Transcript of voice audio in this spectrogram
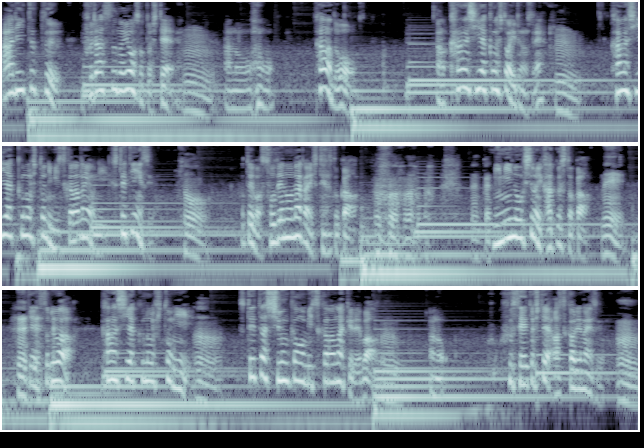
ありつつ、プラスの要素として、うん。あの、カードを、あの、監視役の人がいるんですね。うん。監視役の人に見つからないように捨てていいんですよ。そ例えば袖の中に捨てると か、耳の後ろに隠すとか。ねで、それは監視役の人に う捨てた瞬間を見つからなければ、ん。うん。あの、不正として扱われないんですよ。うん。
